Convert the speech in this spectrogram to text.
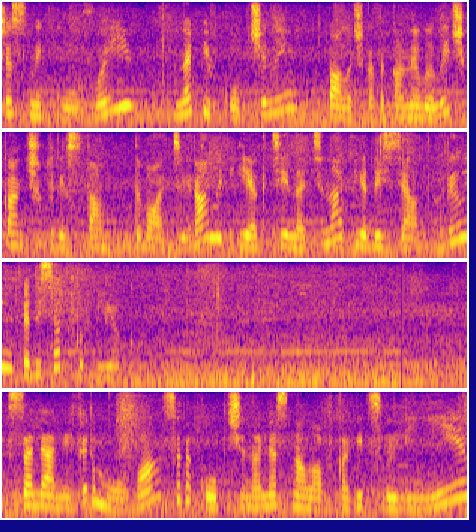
чесниковий, напівкопчений, паличка така невеличка, 420 грамів і акційна ціна 50 гривень 50 копійок. Салямі фірмова, сирокопчена м'ясна лавка від свилінії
